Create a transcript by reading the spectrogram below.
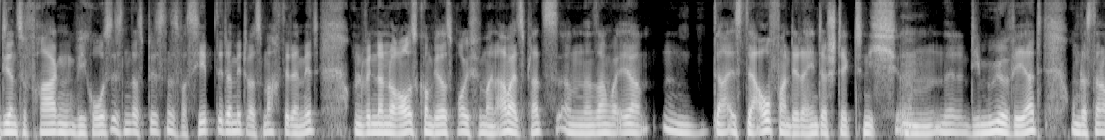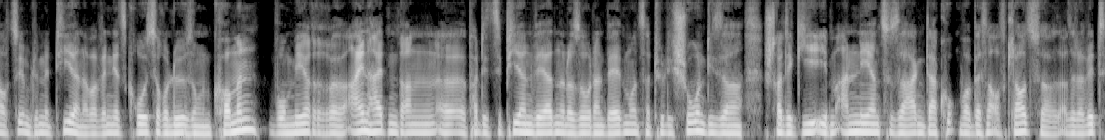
die dann zu fragen, wie groß ist denn das Business, was hebt ihr damit, was macht ihr damit? Und wenn dann nur rauskommt, ja, das brauche ich für meinen Arbeitsplatz, ähm, dann sagen wir eher, hm, da ist der Aufwand, der dahinter steckt, nicht ähm, mhm. die Mühe wert, um das dann auch zu implementieren. Aber wenn jetzt größere Lösungen kommen, wo mehrere Einheiten dran äh, partizipieren, investieren werden oder so, dann werden wir uns natürlich schon dieser Strategie eben annähern zu sagen, da gucken wir besser auf Cloud-Service. Also da wird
